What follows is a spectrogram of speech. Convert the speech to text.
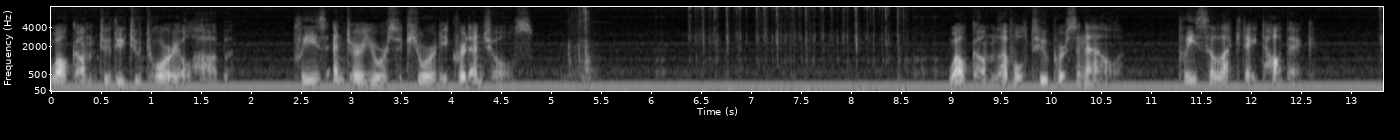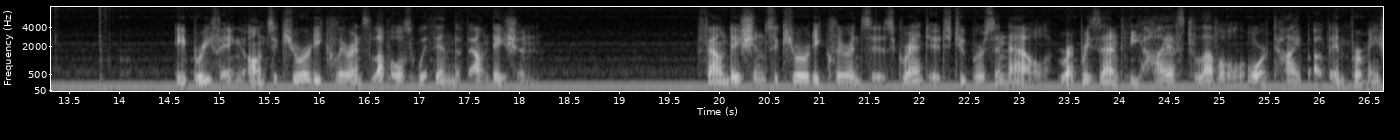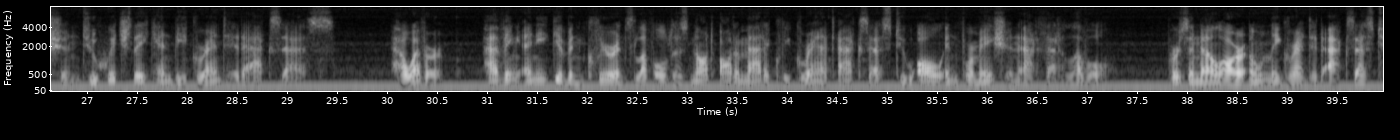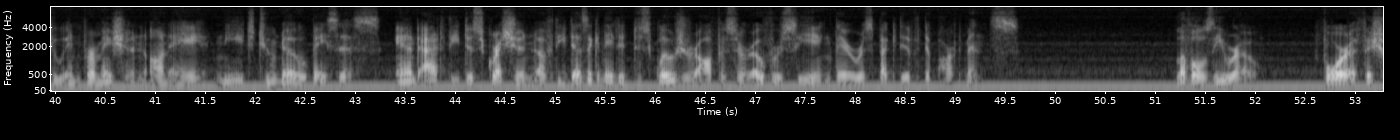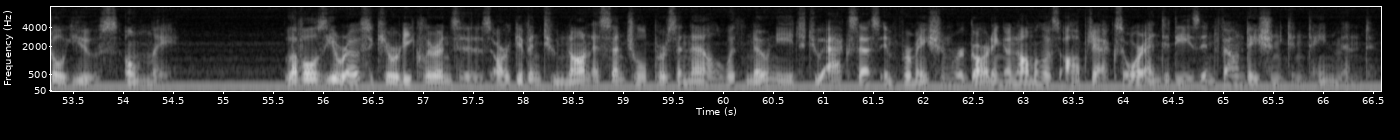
Welcome to the Tutorial Hub. Please enter your security credentials. Welcome Level 2 personnel. Please select a topic. A briefing on security clearance levels within the Foundation. Foundation security clearances granted to personnel represent the highest level or type of information to which they can be granted access. However, having any given clearance level does not automatically grant access to all information at that level. Personnel are only granted access to information on a need to know basis and at the discretion of the designated disclosure officer overseeing their respective departments. Level 0 For official use only. Level 0 security clearances are given to non essential personnel with no need to access information regarding anomalous objects or entities in Foundation containment.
